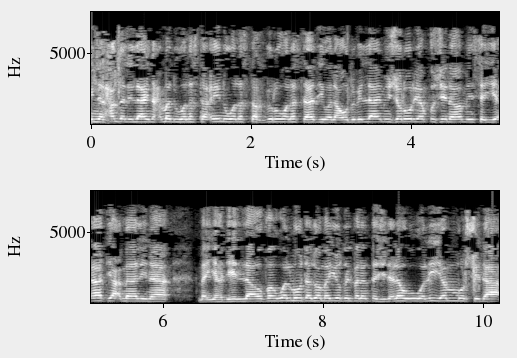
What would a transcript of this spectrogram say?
إن الحمد لله نحمده ونستعينه ونستغفره ونستهديه ونعوذ بالله من شرور أنفسنا ومن سيئات أعمالنا. من يهده الله فهو المهتد ومن يضل فلن تجد له وليا مرشدا.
